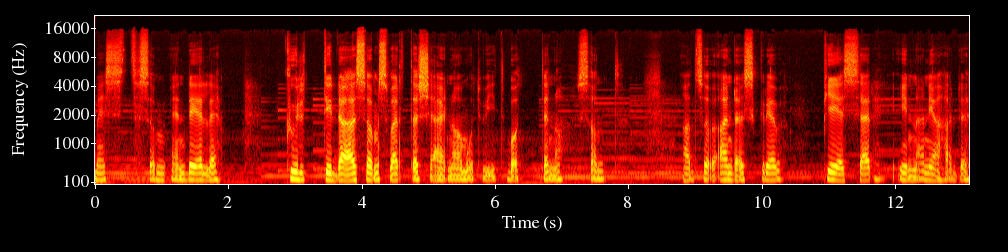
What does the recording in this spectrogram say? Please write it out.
mest som en del kultida som Svarta stjärnor mot vit botten och sånt. Alltså Anders skrev pjäser innan jag hade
